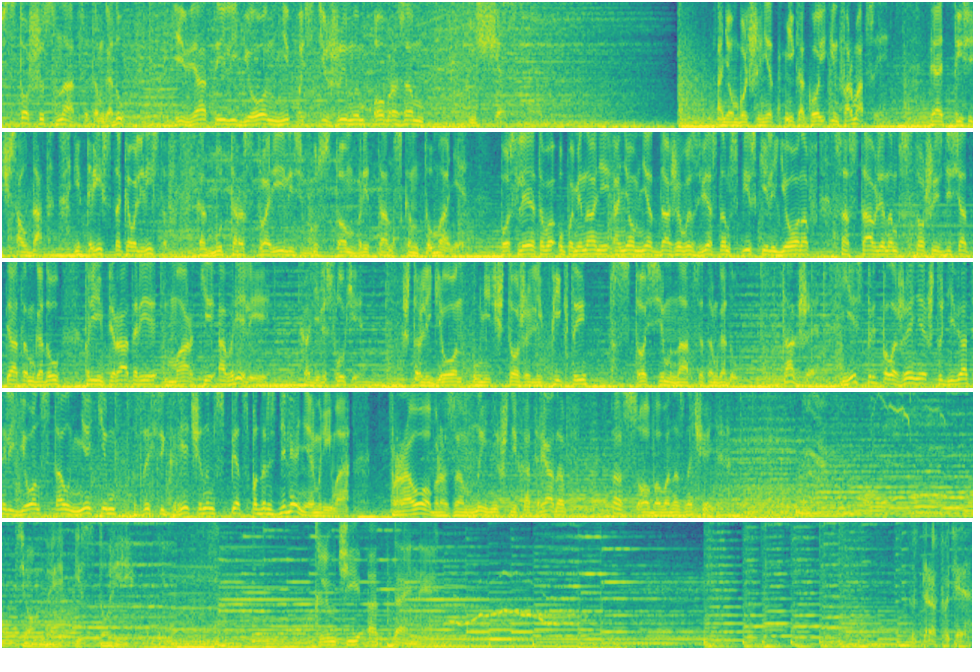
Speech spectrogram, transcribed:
в 116 году, девятый легион непостижимым образом исчез. О нем больше нет никакой информации. Пять тысяч солдат и 300 кавалеристов как будто растворились в густом британском тумане. После этого упоминаний о нем нет даже в известном списке легионов, составленном в 165 году при императоре Марке Аврелии. Ходили слухи. что легион уничтожили пикты в 117 году. Также есть предположение, что 9-й легион стал неким засекреченным спецподразделением Рима, прообразом нынешних отрядов особого назначения. Темные истории. Ключи от тайны. Здравствуйте,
